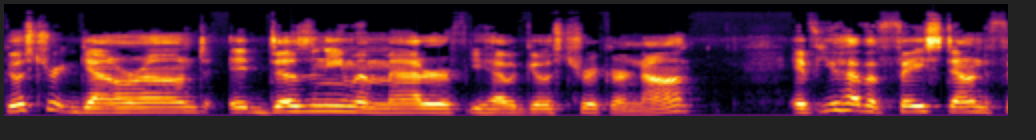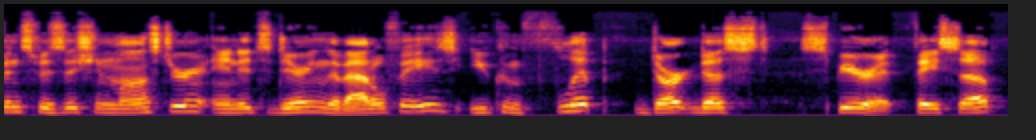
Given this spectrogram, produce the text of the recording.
Ghostrick Go Around, it doesn't even matter if you have a Ghostrick or not. If you have a face down defense position monster and it's during the battle phase, you can flip Dark Dust Spirit face up,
